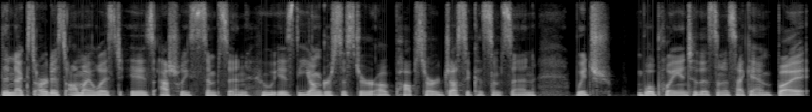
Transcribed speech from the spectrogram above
The next artist on my list is Ashlee Simpson, who is the younger sister of pop star Jessica Simpson, which we'll play into this in a second. But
